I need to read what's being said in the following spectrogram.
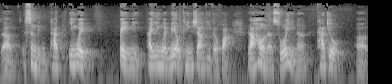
呃圣灵，她因为悖逆，她因为没有听上帝的话，然后呢，所以呢，她就呃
